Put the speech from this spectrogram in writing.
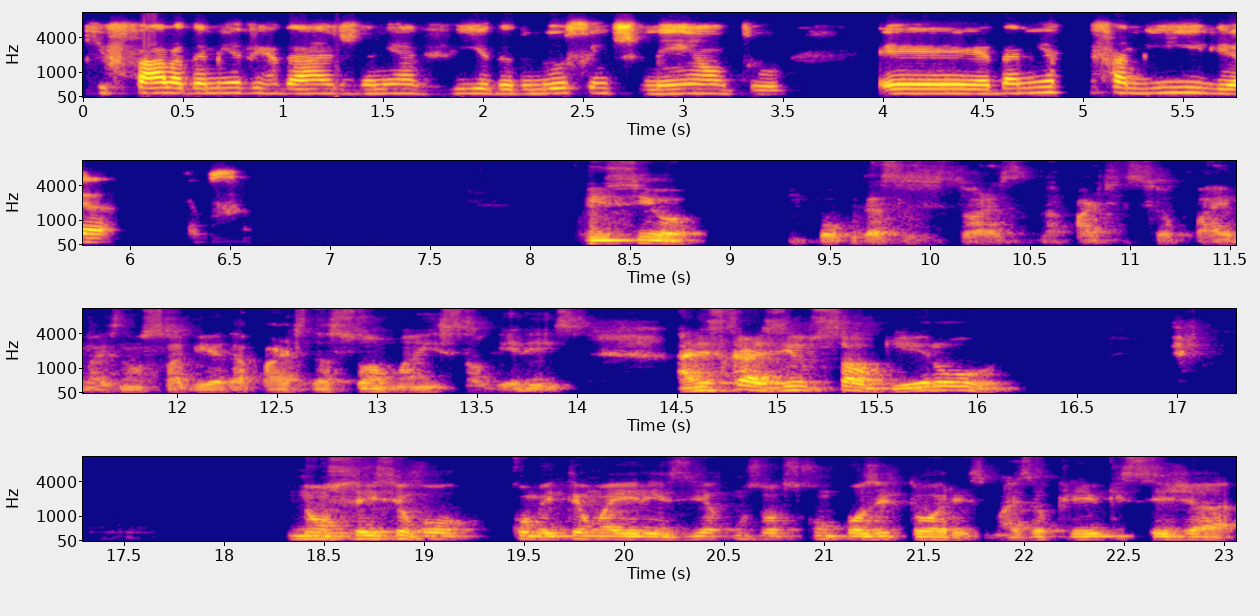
que fala da minha verdade, da minha vida, do meu sentimento, é, da minha família. Conheci um pouco dessas histórias da parte de seu pai, mas não sabia da parte da sua mãe, salgueirense. A Nescarzinho do Salgueiro, não sei se eu vou cometer uma heresia com os outros compositores, mas eu creio que seja,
